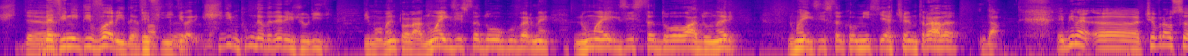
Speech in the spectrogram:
Și de, Definitivării, de definitiv, fapt. și din punct de vedere juridic. Din momentul ăla nu mai există două guverne, nu mai există două adunări, nu mai există Comisia Centrală. Da. Ei bine, uh, ce vreau să,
